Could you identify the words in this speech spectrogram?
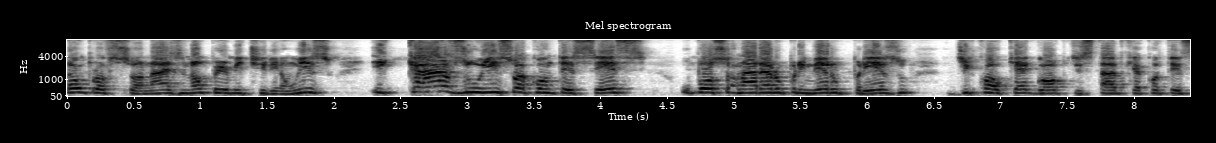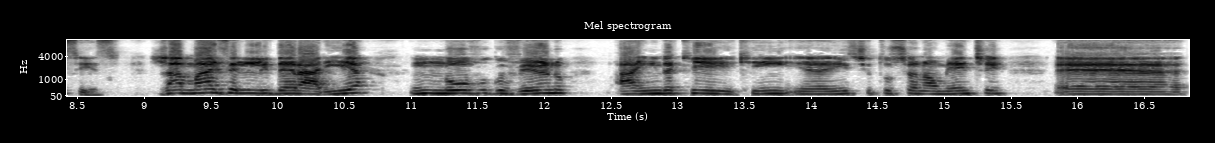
tão profissionais e não permitiriam isso. E caso isso acontecesse, o Bolsonaro era o primeiro preso de qualquer golpe de Estado que acontecesse. Jamais ele lideraria um novo governo, ainda que, que eh, institucionalmente é,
